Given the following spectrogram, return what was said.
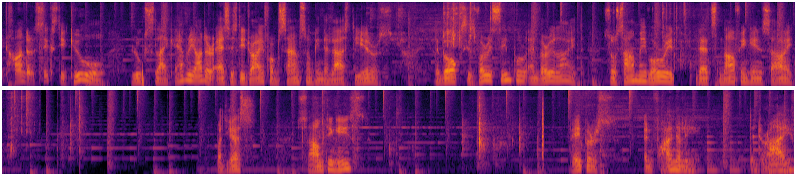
860Q looks like every other SSD drive from Samsung in the last years. The box is very simple and very light, so some may worry that's nothing inside. But yes, something is. Papers and finally the drive.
